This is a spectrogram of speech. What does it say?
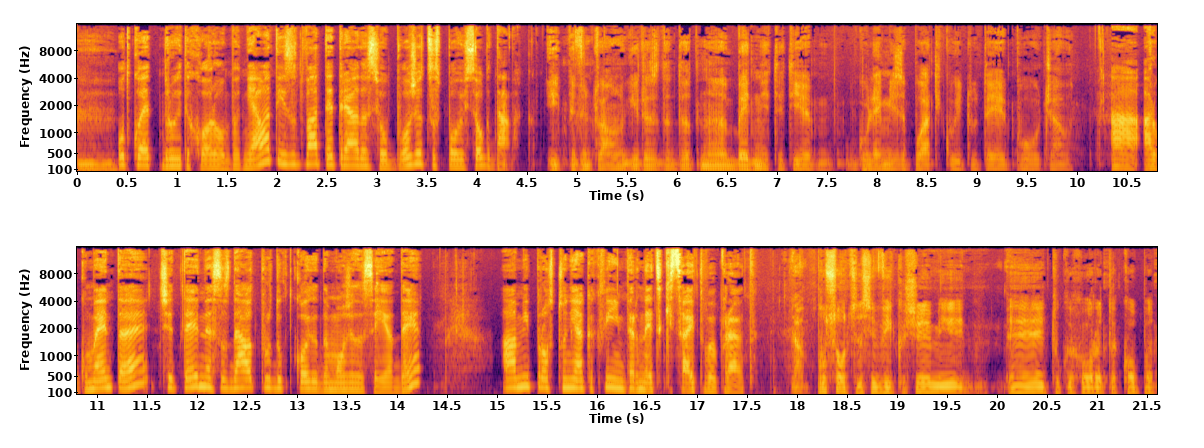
mm-hmm. от което другите хора обедняват и затова те трябва да се обложат с по-висок данък. И евентуално ги раздадат на бедните тия големи заплати, които те получават. А аргумента е, че те не създават продукт, който да може да се яде, ами просто някакви интернетски сайтове правят. Да, по соца се викаше, ми, е, тук хората копат,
